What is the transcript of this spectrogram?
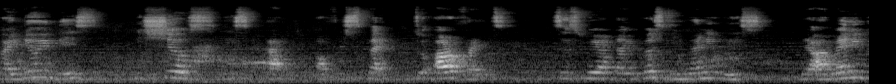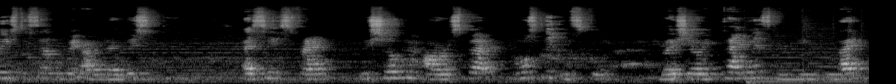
By doing this, he shows his act of respect to our friends. Since we are diverse in many ways, there are many ways to celebrate our diversity. As his friend, we show him our respect mostly in school by showing kindness and being polite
